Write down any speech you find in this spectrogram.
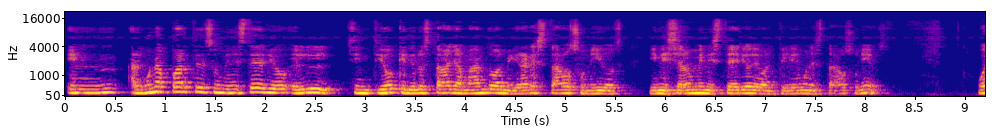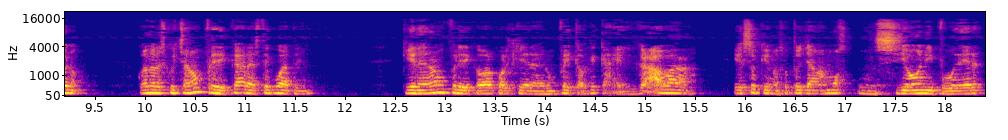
en alguna parte de su ministerio él sintió que Dios lo estaba llamando a emigrar a Estados Unidos, iniciar un ministerio de evangelismo en Estados Unidos. Bueno, cuando lo escucharon predicar a este cuate, que era un predicador cualquiera, era un predicador que cargaba eso que nosotros llamamos unción y poder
